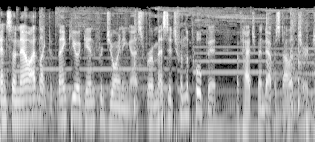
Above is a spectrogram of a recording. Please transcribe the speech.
And so now I'd like to thank you again for joining us for a message from the pulpit of Hatchbend Apostolic Church.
